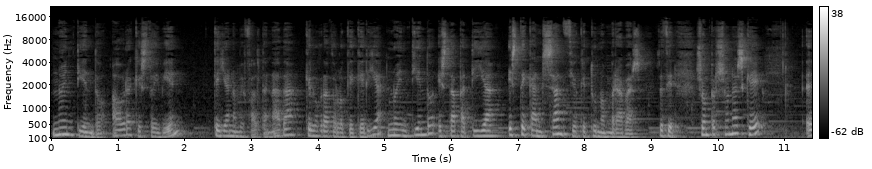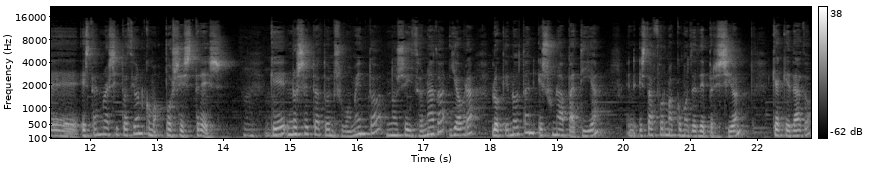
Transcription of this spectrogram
no entiendo, ahora que estoy bien, que ya no me falta nada, que he logrado lo que quería, no entiendo esta apatía, este cansancio que tú nombrabas. Es decir, son personas que eh, están en una situación como posestrés, que no se trató en su momento, no se hizo nada y ahora lo que notan es una apatía, esta forma como de depresión que ha quedado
